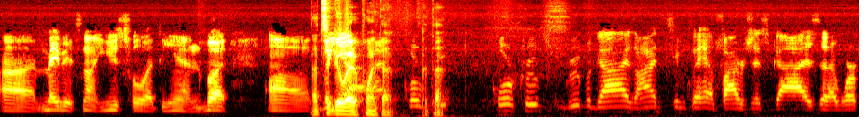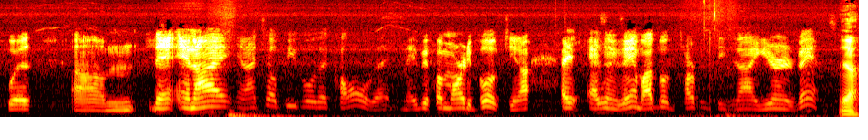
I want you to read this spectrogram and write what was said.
uh, maybe it's not useful at the end. But uh, That's but a good way to point I- that- put that. Core group group of guys. I typically have five or six guys that I work with. Um, and I and I tell people that call that maybe if I'm already booked, you know, I, as an example, I booked tarpon season out a year in advance. Yeah,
